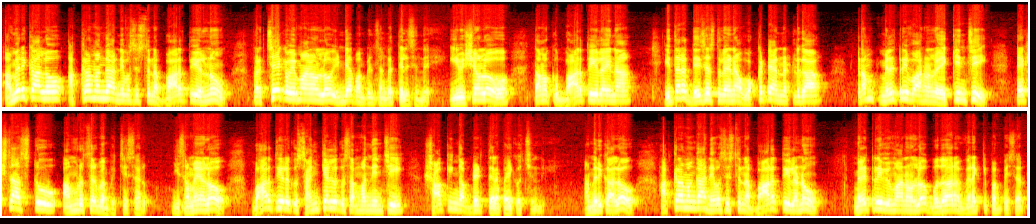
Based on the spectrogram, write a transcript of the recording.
అమెరికాలో అక్రమంగా నివసిస్తున్న భారతీయులను ప్రత్యేక విమానంలో ఇండియా పంపిన సంగతి తెలిసిందే. ఈ విషయంలో తమకు భారతీయులైన ఇతర దేశస్తులైనా ఒక్కటే అన్నట్లుగా ట్రంప్ మిలిటరీ వాహనంలో ఎక్కించి టెక్స్టాస్ టు అమృత్సర్ పంపించేశారు. ఈ సమయంలో భారతీయులకు సంఖ్యలకు సంబంధించి షాకింగ్ అప్డేట్ తెరపైకి వచ్చింది అమెరికాలో అక్రమంగా నివసిస్తున్న భారతీయులను మిలిటరీ విమానంలో బుధవారం వెనక్కి పంపేశారు.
